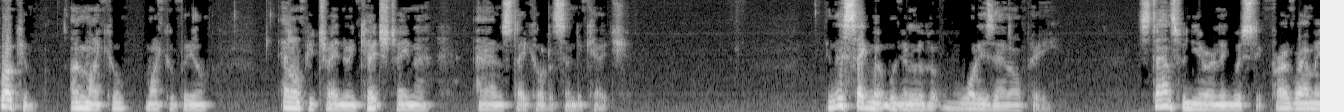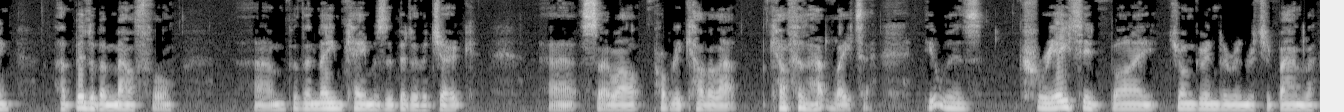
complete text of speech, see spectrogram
Welcome, I'm Michael, Michael Beale, NLP trainer and coach trainer and stakeholder centered coach. In this segment, we're going to look at what is NLP. It stands for Neuro Linguistic Programming, a bit of a mouthful, um, but the name came as a bit of a joke, uh, so I'll probably cover that cover that later. It was created by John Grinder and Richard Bandler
